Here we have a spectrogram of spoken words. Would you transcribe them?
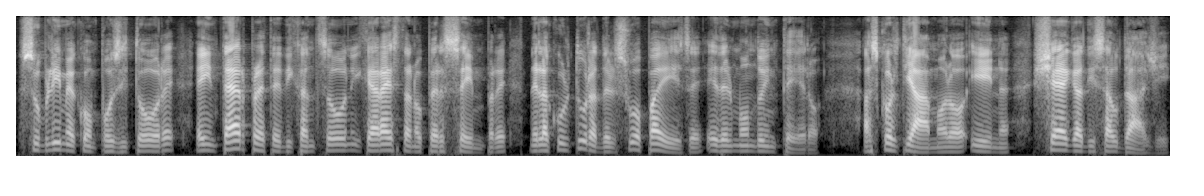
sublime compositore e interprete di canzoni che restano per sempre nella cultura del suo paese e del mondo intero. Ascoltiamolo in Scega di Saudagi.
